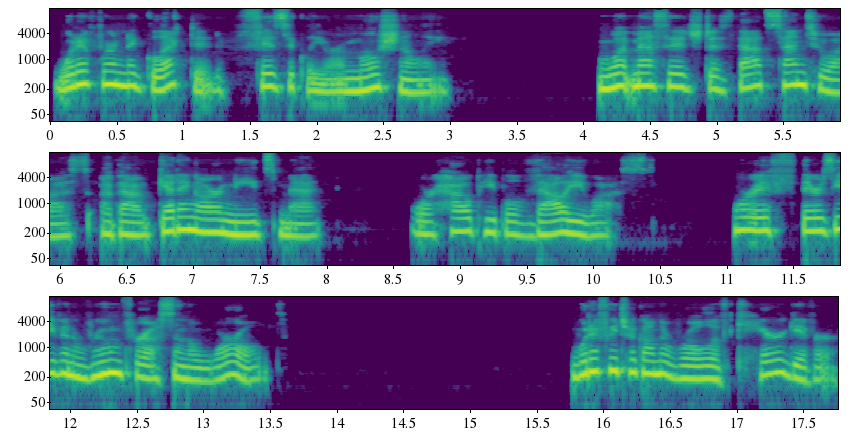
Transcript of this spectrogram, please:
What if we're neglected physically or emotionally? What message does that send to us about getting our needs met or how people value us or if there's even room for us in the world? What if we took on the role of caregiver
